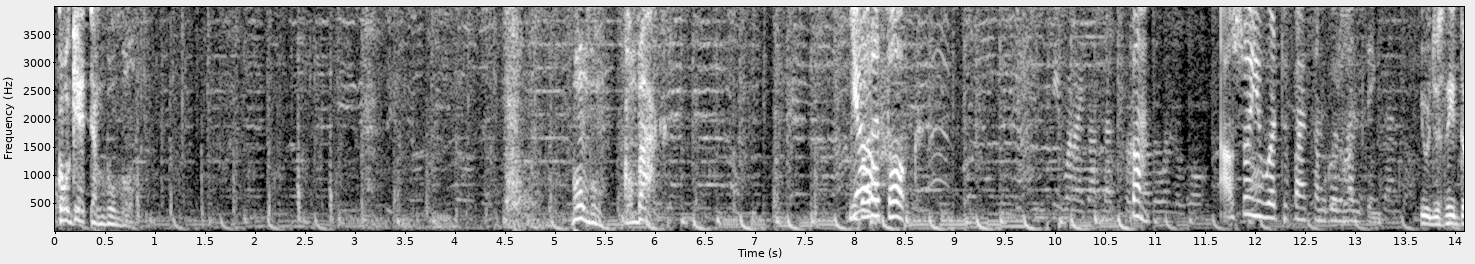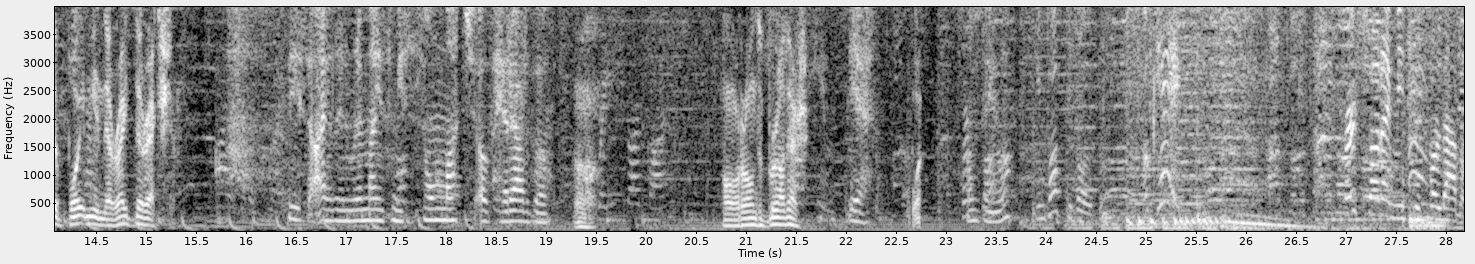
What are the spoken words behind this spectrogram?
Go get them, boom, boom. Boom, boom. Come back. You gotta talk. See when I got that Come. tornado in the wall. I'll show you where to find some good hunting. You just need to point me in the right direction. This island reminds me so much of Gerardo. Oh. Ron's brother. Yeah. What? Something up? Impossible. Okay. First shot, I missed the soldado.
